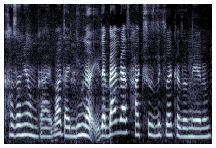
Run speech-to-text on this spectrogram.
Kazanıyorum galiba da Lina ile ben biraz haksızlıkla kazanıyorum.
